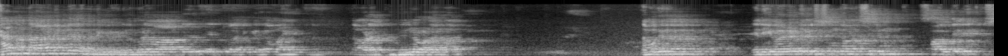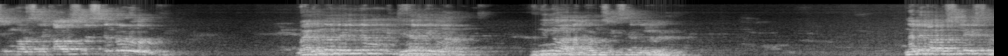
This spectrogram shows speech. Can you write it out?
കാരണം നാടിന്റെ നന്മയ്ക്ക് നമ്മുടെ വാർഡ് ഏറ്റവും അനുഗ്രഹമായിട്ട് നമ്മുടെ കുഞ്ഞുങ്ങൾ വളരണം നമുക്ക് എനിക്ക് വേൾഡ് ക്രിസ്ത്യൻ കൗൺസിലും സൗത്ത് ഇന്ത്യൻ ക്രിസ്ത്യൻ കൗൺസിലും കൗൺസിൽ സെന്ററുകളും വരുന്നതെല്ലാം വിദ്യാർത്ഥികളാണ് കുഞ്ഞുങ്ങളാണ് കൗൺസിൽ സെന്ററിൽ നല്ല കൗൺസിലേഴ്സ്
